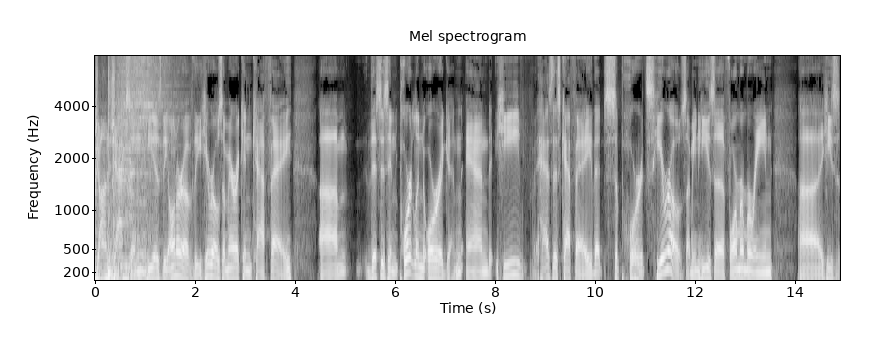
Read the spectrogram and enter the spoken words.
John Jackson, he is the owner of the Heroes American Cafe. Um, this is in Portland, Oregon, and he has this cafe that supports heroes. I mean, he's a former Marine. Uh, he's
